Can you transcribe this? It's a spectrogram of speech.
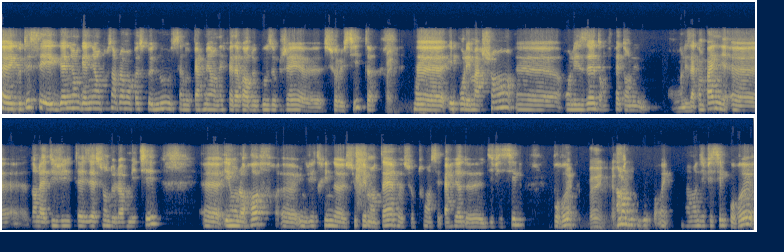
Écoutez, c'est gagnant-gagnant tout simplement parce que nous, ça nous permet en effet d'avoir de beaux objets sur le site. et pour les marchands, on les aide en fait en, on les accompagne euh, dans la digitalisation de leur métier euh, et on leur offre euh, une vitrine supplémentaire, surtout en ces périodes difficiles pour eux. Bah vraiment, difficile, pour eux.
